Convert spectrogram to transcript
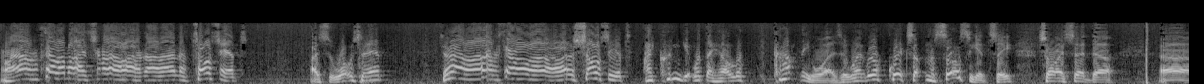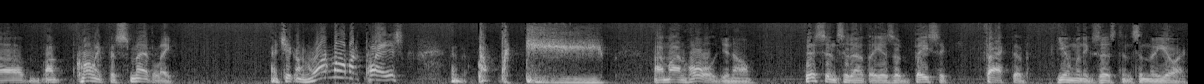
well, Philip, I, uh, associate. I said, what was that? Associates. I couldn't get what the hell the company was. It went real quick, something associates, see? So I said, uh, uh, I'm calling for Smedley. And she goes, one moment, please. I'm on hold, you know. This, incidentally, is a basic fact of human existence in New York.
